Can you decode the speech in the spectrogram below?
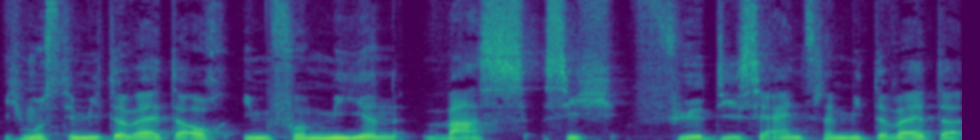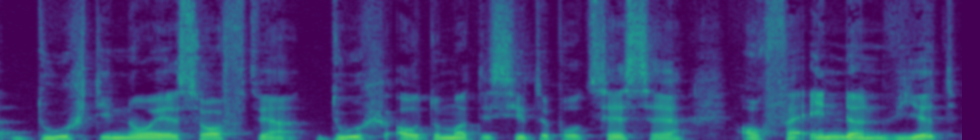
ich muss die Mitarbeiter auch informieren, was sich für diese einzelnen Mitarbeiter durch die neue Software, durch automatisierte Prozesse auch verändern wird.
